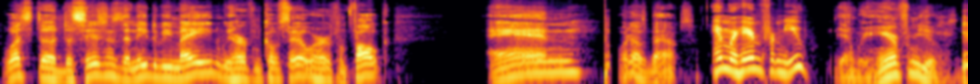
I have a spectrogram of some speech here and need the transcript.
What's the decisions that need to be made? We heard from Cosell. We heard from Falk. And what else, Babs? and we're hearing from you. Yeah, we're hearing from you.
